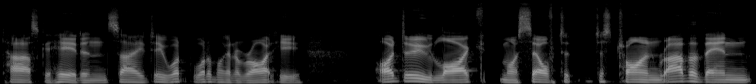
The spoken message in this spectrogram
task ahead and say, "Gee, what what am I going to write here?" I do like myself to just try and rather than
